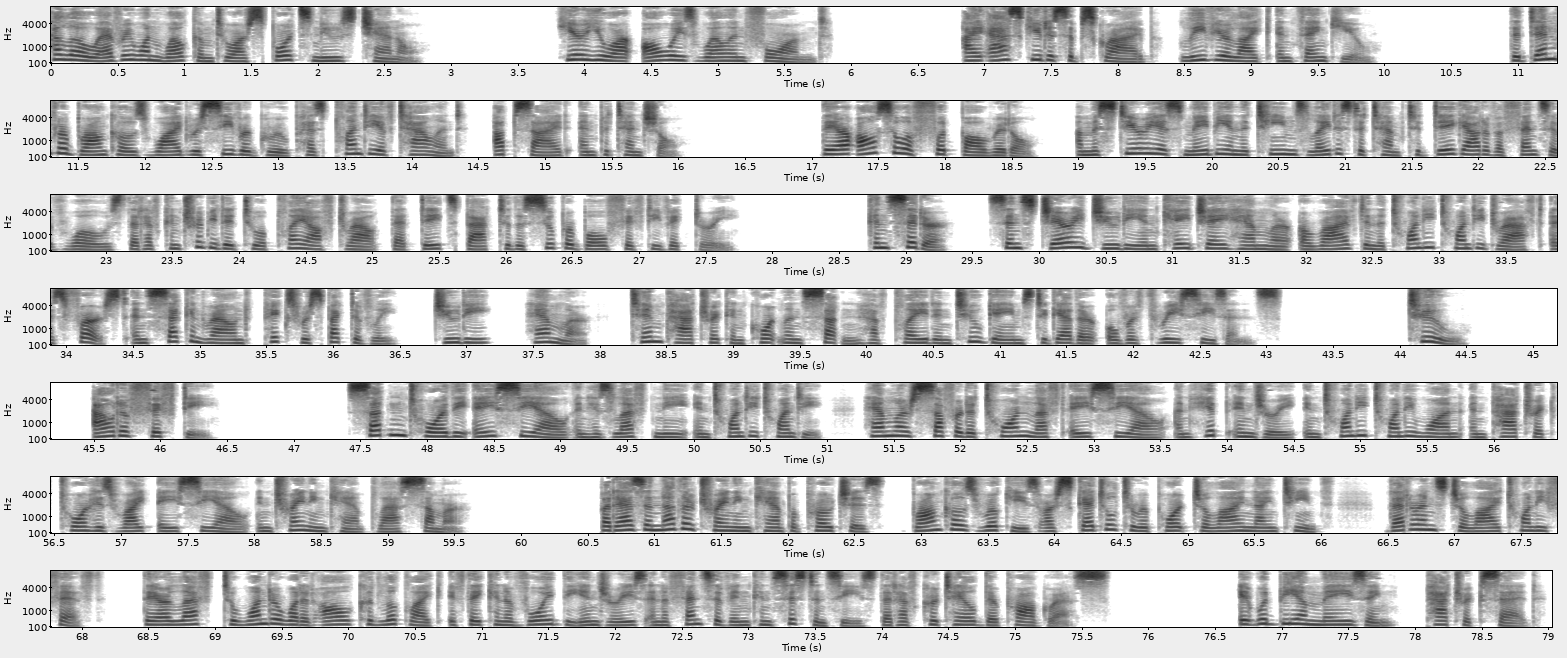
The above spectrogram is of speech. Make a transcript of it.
Hello everyone welcome to our sports news channel. Here you are always well informed. I ask you to subscribe, leave your like and thank you. The Denver Broncos wide receiver group has plenty of talent, upside and potential. They are also a football riddle, a mysterious maybe in the team's latest attempt to dig out of offensive woes that have contributed to a playoff drought that dates back to the Super Bowl 50 victory. Consider, since Jerry Jeudy and KJ Hamler arrived in the 2020 draft as first and second round picks respectively, Jeudy, Hamler, Tim Patrick and Courtland Sutton have played in two games together over three seasons. 2. Out of 50. Sutton tore the ACL in his left knee in 2020, Hamler suffered a torn left ACL and hip injury in 2021 and Patrick tore his right ACL in training camp last summer. But as another training camp approaches, Broncos rookies are scheduled to report July 19, veterans July 25, they are left to wonder what it all could look like if they can avoid the injuries and offensive inconsistencies that have curtailed their progress. It would be amazing, Patrick said.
